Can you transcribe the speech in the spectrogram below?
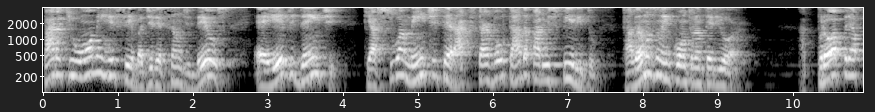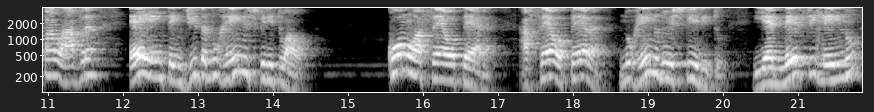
Para que o homem receba a direção de Deus, é evidente que a sua mente terá que estar voltada para o Espírito Falamos no encontro anterior. A própria palavra é entendida no reino espiritual. Como a fé opera? A fé opera no reino do espírito, e é nesse reino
